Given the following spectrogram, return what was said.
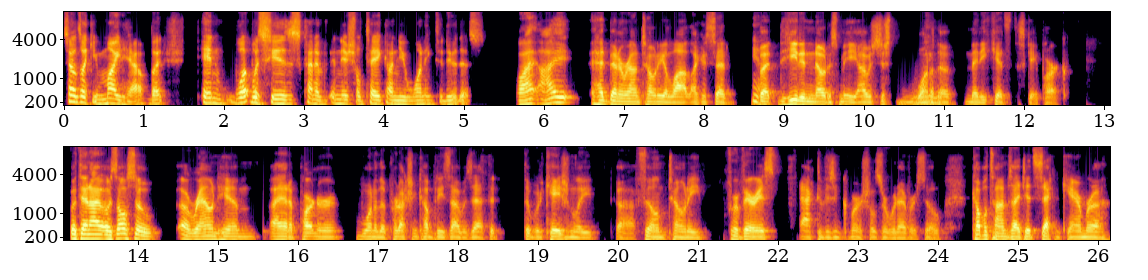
Sounds like you might have, but And what was his kind of initial take on you wanting to do this? Well, I, I had been around Tony a lot, like I said, Yeah. but he didn't notice me. I was just one of the many kids at the skate park. But then I was also around him. I had a partner, one of the production companies I was at that that would occasionally uh, film Tony for various Activision commercials or whatever. So a couple times I did second camera,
